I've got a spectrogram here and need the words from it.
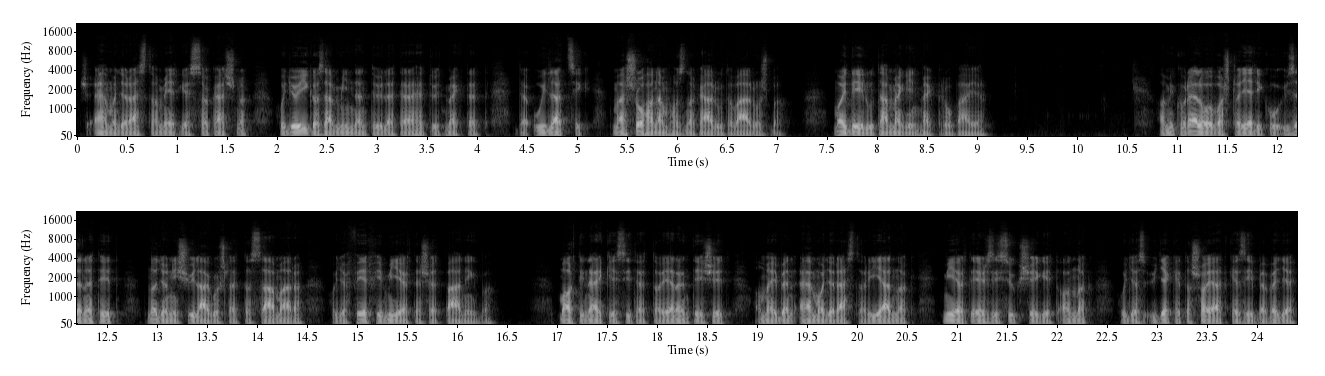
és elmagyarázta a mérges szakácsnak, hogy ő igazán minden tőle telhetőt megtett, de úgy látszik, már soha nem hoznak árut a városba. Majd délután megint megpróbálja. Amikor elolvasta Jerikó üzenetét, nagyon is világos lett a számára, hogy a férfi miért esett pánikba. Martin elkészítette a jelentését, amelyben elmagyarázta Riádnak, miért érzi szükségét annak, hogy az ügyeket a saját kezébe vegye,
